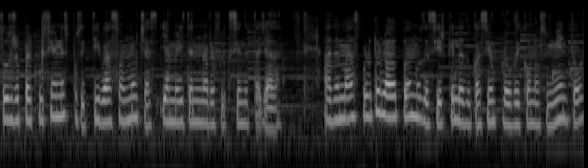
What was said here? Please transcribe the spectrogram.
sus repercusiones positivas son muchas y ameritan una reflexión detallada. Además, por otro lado, podemos decir que la educación provee conocimientos,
